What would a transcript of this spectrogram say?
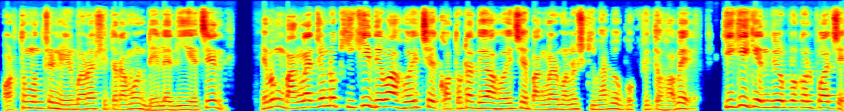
অর্থমন্ত্রী নির্মলা সীতারামন ঢেলে দিয়েছেন। এবং বাংলার জন্য কি কি দেওয়া হয়েছে, কতটা দেওয়া হয়েছে, বাংলার মানুষ কীভাবে উপকৃত হবে, কি কি কেন্দ্রীয় প্রকল্প আছে,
